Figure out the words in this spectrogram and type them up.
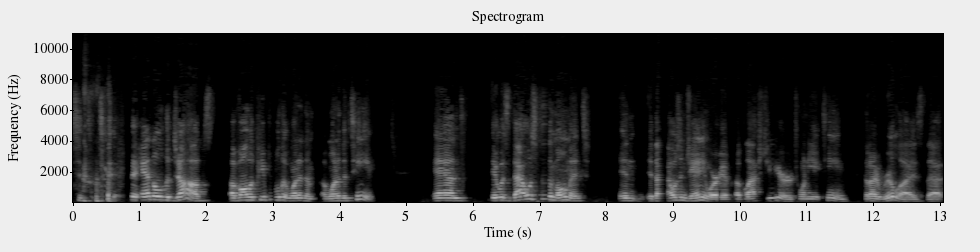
to, to, to handle the jobs of all the people that wanted them wanted the team. And it was that was the moment in that was in January of, of last year, 2018, that I realized that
